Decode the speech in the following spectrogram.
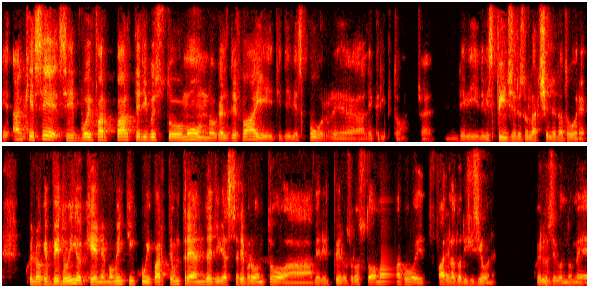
E anche se, se vuoi far parte di questo mondo che è il DeFi, ti devi esporre alle cripto, cioè devi, devi, spingere sull'acceleratore. Quello che vedo io è che nel momento in cui parte un trend devi essere pronto a avere il pelo sullo stomaco e fare la tua decisione. Quello mm. secondo me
